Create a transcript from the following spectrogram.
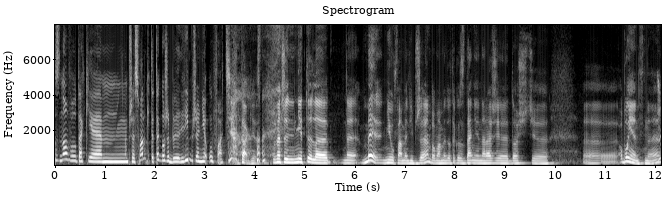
znowu takie mm, przesłanki do tego, żeby Librze nie ufać. Tak jest. To znaczy nie tyle e, my nie ufamy Librze, bo mamy do tego zdanie na razie dość e, obojętne.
